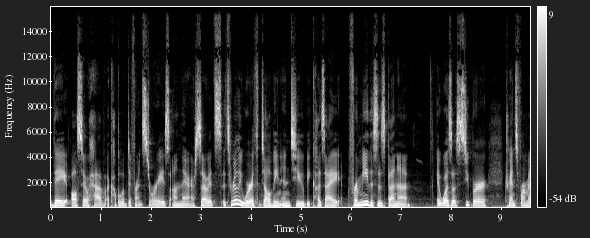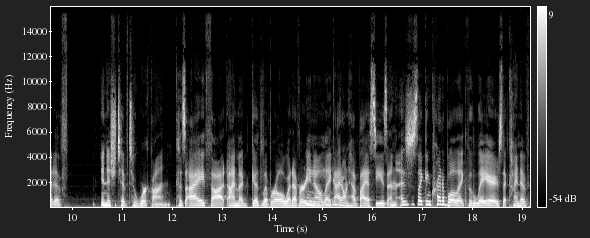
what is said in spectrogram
they also have a couple of different stories on there. So it's it's really worth delving into because I, for me, this has been a, it was a super transformative initiative to work on because I thought I'm a good liberal, whatever, you know, like I don't have biases. And it's just like incredible, like the layers that kind of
